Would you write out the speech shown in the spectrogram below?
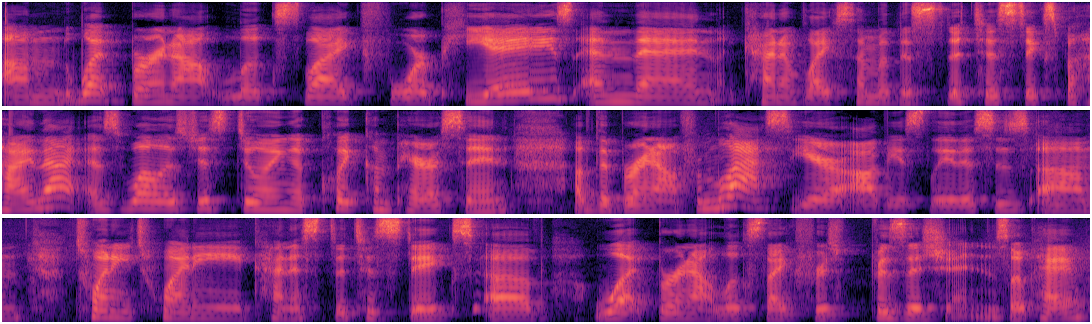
um, what burnout looks like for PAs and then kind of like some some of the statistics behind that, as well as just doing a quick comparison of the burnout from last year. Obviously, this is um, 2020 kind of statistics of what burnout looks like for physicians, okay?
